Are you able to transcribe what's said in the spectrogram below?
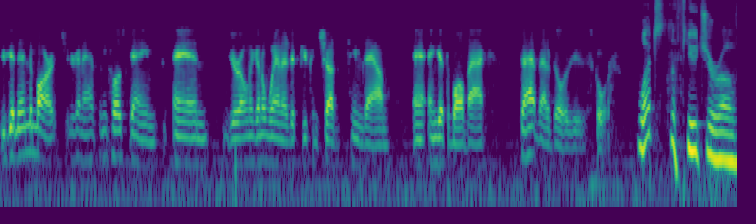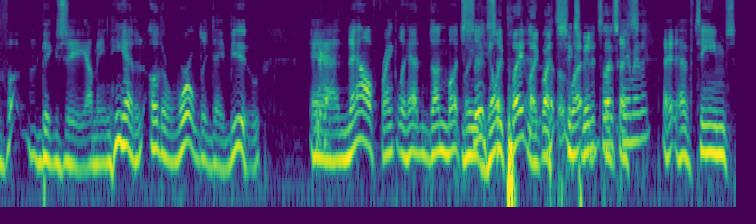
you get into March, you're going to have some close games, and you're only going to win it if you can shut the team down and, and get the ball back to have that ability to score. What's the future of Big Z? I mean, he had an otherworldly debut, and now, frankly, hadn't done much Well, he only played, like, what, six What- minutes last game, I that's- uh, Have teams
